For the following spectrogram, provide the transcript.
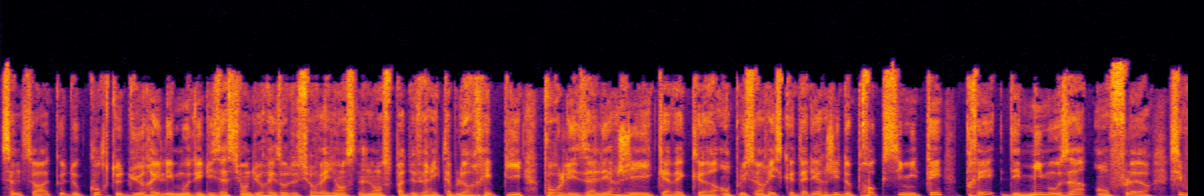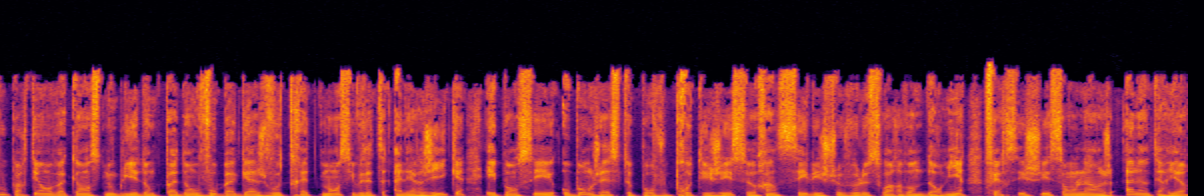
ça ne sera que de courte durée. Les modélisations du réseau de surveillance n'annoncent pas de véritable répit pour les allergiques, avec euh, en plus un risque d'allergie de proximité près des mimosas en fleurs. Si vous partez en vacances, n'oubliez donc pas dans vos bagages vos traitements si vous êtes allergique et pensez aux bons gestes pour vous protéger, se rincer les cheveux le soir avant de dormir, faire sécher son linge à l'intérieur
